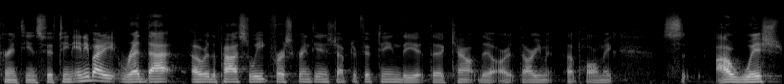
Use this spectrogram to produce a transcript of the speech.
Corinthians 15. Anybody read that over the past week? 1 Corinthians chapter 15, the, the account, the, the argument that Paul makes. So I wish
